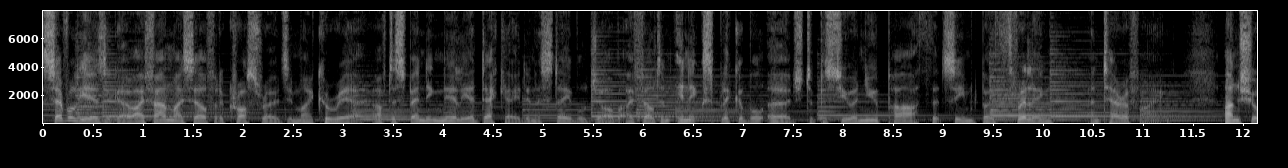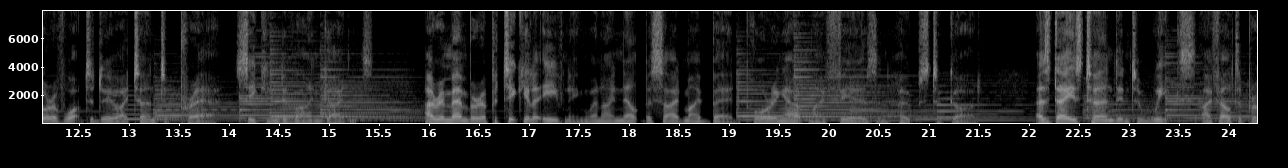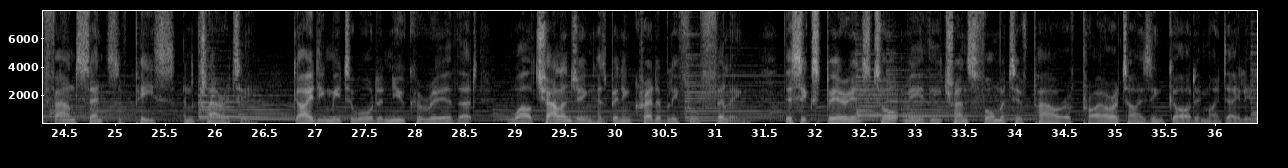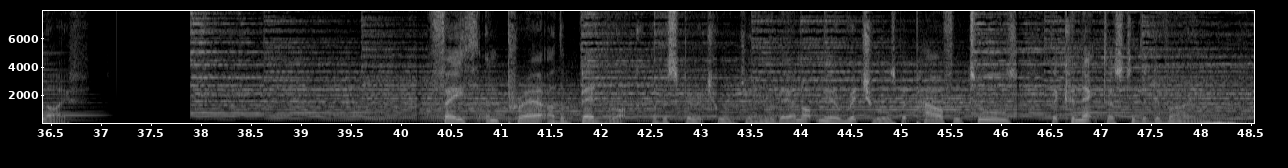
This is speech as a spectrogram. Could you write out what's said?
Several years ago, I found myself at a crossroads in my career. After spending nearly a decade in a stable job, I felt an inexplicable urge to pursue a new path that seemed both thrilling and terrifying. Unsure of what to do, I turned to prayer, seeking divine guidance. I remember a particular evening when I knelt beside my bed, pouring out my fears and hopes to God. As days turned into weeks, I felt a profound sense of peace and clarity, guiding me toward a new career that, while challenging, has been incredibly fulfilling. This experience taught me the transformative power of prioritizing God in my daily life. Faith and prayer are the bedrock of a spiritual journey. They are not mere rituals, but powerful tools that connect us to the divine.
